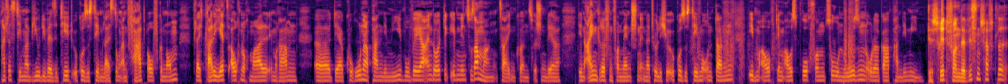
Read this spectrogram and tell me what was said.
hat das Thema Biodiversität, Ökosystemleistung an Fahrt aufgenommen. Vielleicht gerade jetzt auch nochmal im Rahmen äh, der Corona-Pandemie, wo wir ja eindeutig eben den Zusammenhang zeigen können zwischen der, den Eingriffen von Menschen in natürliche Ökosysteme und dann eben auch dem Ausbruch von Zoonosen oder gar Pandemien. Der Schritt von der Wissenschaftler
